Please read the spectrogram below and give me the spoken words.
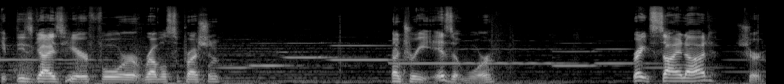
Keep these guys here for rebel suppression. Country is at war. Great Synod. Sure.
